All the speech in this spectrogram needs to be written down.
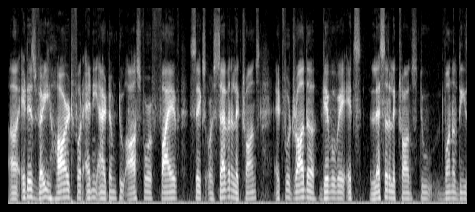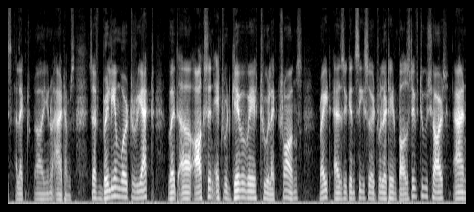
uh, it is very hard for any atom to ask for 5 6 or 7 electrons. It would rather give away its lesser electrons to one of these uh, you know atoms. So if beryllium were to react with uh, oxygen it would give away two electrons right? As you can see so it will attain positive 2 charge and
